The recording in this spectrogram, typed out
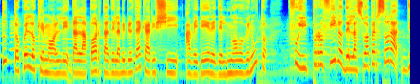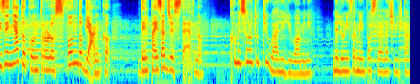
Tutto quello che Molly dalla porta della biblioteca riuscì a vedere del nuovo venuto fu il profilo della sua persona disegnato contro lo sfondo bianco del paesaggio esterno. Come sono tutti uguali gli uomini, nell'uniforme imposta dalla civiltà.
